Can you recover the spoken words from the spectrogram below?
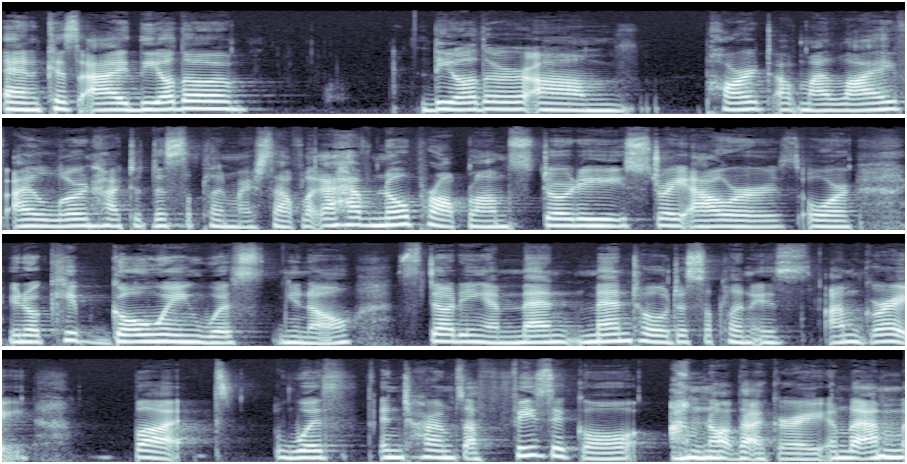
and because I the other the other um part of my life i learned how to discipline myself. Like i have no problem study straight hours or you know keep going with you know studying and men- mental discipline is i'm great. But with in terms of physical i'm not that great. I'm i'm,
